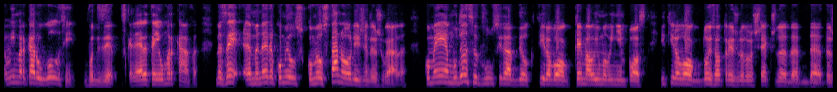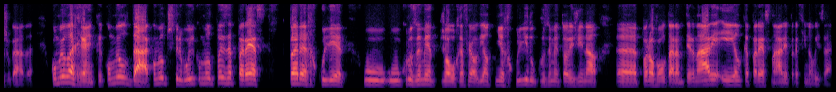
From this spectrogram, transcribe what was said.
ali marcar o golo, assim, vou dizer, se calhar até eu marcava. Mas é a maneira como ele, como ele está na origem da jogada, como é a mudança de velocidade dele que tira logo, queima ali uma linha em posse e tira logo dois ou três jogadores secos da, da, da, da jogada. Como ele arranca, como ele dá, como ele distribui, como ele depois aparece para recolher o, o, cruzamento, já o Rafael Leão tinha recolhido o cruzamento original uh, para o voltar a meter na área, é ele que aparece na área para finalizar.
